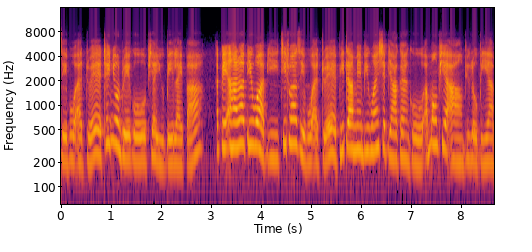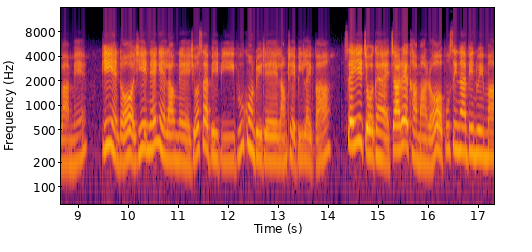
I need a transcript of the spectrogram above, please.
စေဖို့အတွက်ထိတ်ညွန့်တွေကိုဖျက်ယူပေးလိုက်ပါ။အပင်အာဟာရပြည့်ဝပြီးကြီးထွားစေဖို့အတွက်ဗီတာမင် B1 ရှစ်ပြားခန့်ကိုအမုံဖြတ်အောင်ပြုလုပ်ပေးရပါမယ်။ပြီးရင်တော့ရေနှဲငယ်လောက်နဲ့ရောဆက်ပေးပြီးဘူးခွန်တွေထဲလောင်းထည့်ပေးလိုက်ပါ။ဆယ်ရည်ကြော်ခန့်ကြာတဲ့အခါမှာတော့ပူစီနံပင်တွေမှာ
